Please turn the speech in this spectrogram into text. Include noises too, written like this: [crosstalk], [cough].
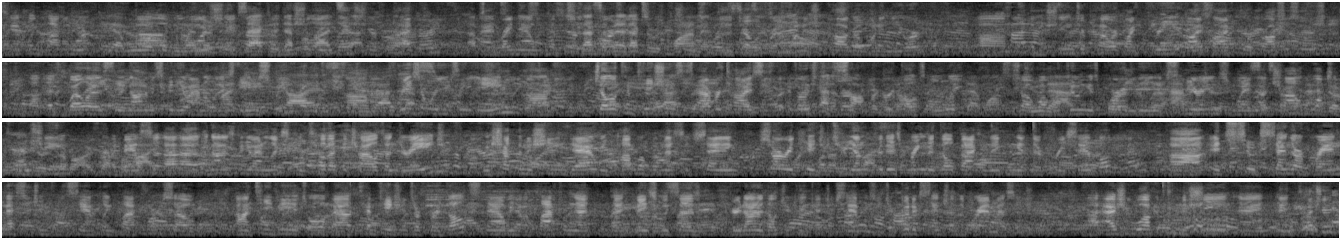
sampling platform. Yeah, we work with the uh, we vendors exactly that provides last that, year for correct. Cadbury, Absolutely. And right now we have So that's a that's a requirement for the Jello brand, one in Chicago, one in New York. Um, the machines are powered by three i5 core processors, uh, as well as the anonymous video analytics AIM suite. Um, the reason we're using AIM, um, Jello Temptations is advertised as the first dessert for adults only. So what we're doing is part of the experience when a child walks up to the machine, advanced uh, uh, anonymous video analytics can tell that the child's underage. We shut the machine down. We pop up a message saying, "Sorry, kid, you're too young for this. Bring an adult back, and they can get their free sample." Uh, it's to extend our brand messaging to the sampling platform. So on TV, it's all about temptations are for adults. Now we have a platform that, that basically says, if you're not an adult, you can't get your sample. So it's a good extension of the brand message. Uh, as you walk up to the machine and, and touch it,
